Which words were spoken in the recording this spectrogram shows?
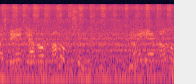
Da stehen ja noch Ballotzen. Neue da.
